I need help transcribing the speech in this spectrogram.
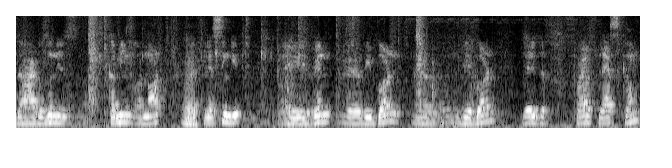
the hydrogen is coming or not by flashing it. By when uh, we burn uh, we burn there is a fire flash come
